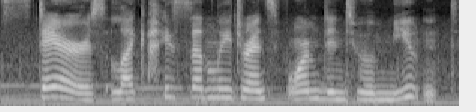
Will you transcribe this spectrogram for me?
stares like I suddenly transformed into a mutant.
